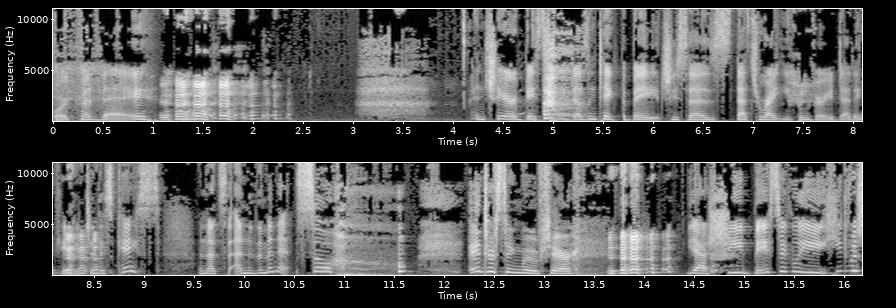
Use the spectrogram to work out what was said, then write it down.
Or could they? And Cher basically doesn't take the bait. She says, That's right, you've been very dedicated to this case. And that's the end of the minute. So interesting move, Cher. Yeah, she basically, he was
